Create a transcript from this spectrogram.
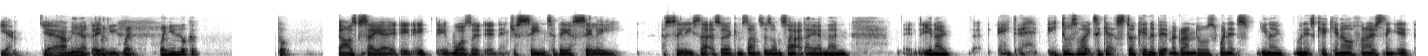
Yeah, yeah. I mean, it, when you when when you look at I was gonna say, yeah, it it, it, it was it, it just seemed to be a silly a silly set of circumstances on Saturday, and then you know he he does like to get stuck in a bit, McGrandles, when it's you know when it's kicking off, and I just think it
